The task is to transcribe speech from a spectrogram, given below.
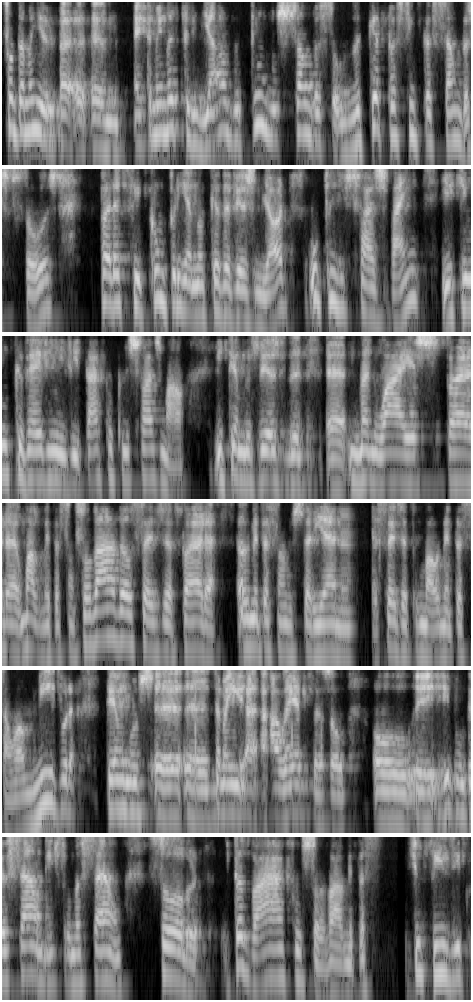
são também, uh, uh, é também material de promoção da saúde, de capacitação das pessoas para que compreendam cada vez melhor o que lhes faz bem e aquilo que devem evitar o que lhes faz mal. E temos desde uh, manuais para uma alimentação saudável, seja para alimentação vegetariana, seja para uma alimentação omnívora, temos uh, uh, também alertas ou, ou divulgação de informação sobre o tabaco, sobre a alimentação físico,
